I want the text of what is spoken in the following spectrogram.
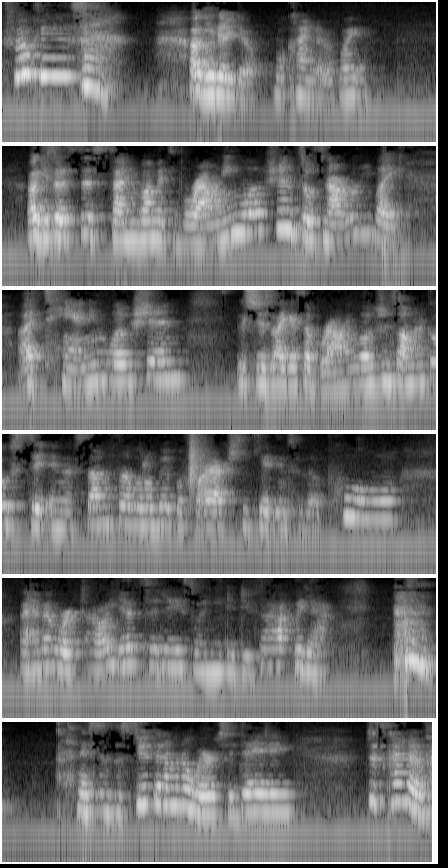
Focus. Okay, there you go. What kind of? Wait. Okay, so it's this Sun Bum. It's browning lotion, so it's not really like a tanning lotion. It's just, I guess, a browning lotion. So I'm going to go sit in the sun for a little bit before I actually get into the pool. I haven't worked out yet today, so I need to do that. But yeah, this is the suit that I'm going to wear today. Just kind of,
